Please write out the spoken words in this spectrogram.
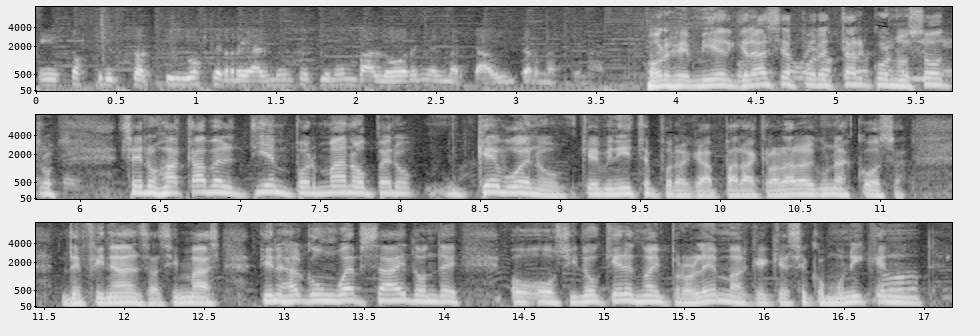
esos criptoactivos que realmente tienen valor en el mercado internacional. Jorge Mier, gracias por estar con nosotros. Se nos acaba el tiempo, hermano, pero qué bueno que viniste por acá para aclarar algunas cosas de finanzas y más. ¿Tienes algún website donde, o, o si no quieres, no hay problema, que, que se comuniquen? No, sí,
